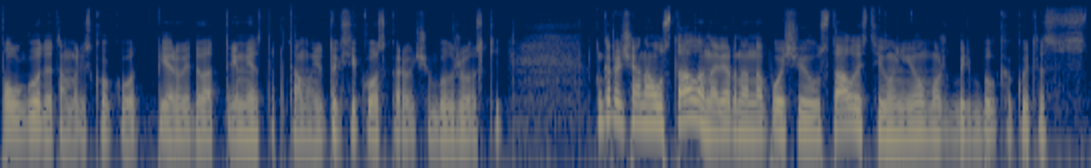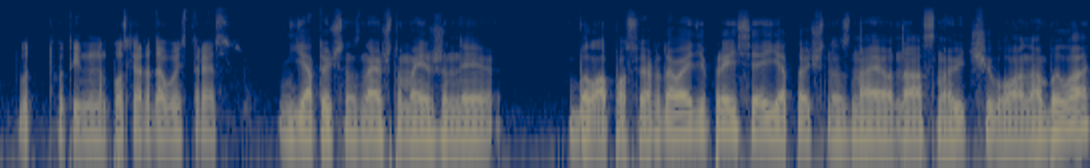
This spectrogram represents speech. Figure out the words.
полгода там или сколько вот первые два триместра там у нее токсикоз, короче, был жесткий. Ну, короче, она устала, наверное, на почве усталости у нее, может быть, был какой-то вот, вот именно послеродовой стресс. Я точно знаю, что моей жены была послеродовая депрессия, я точно знаю, на основе чего она была.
